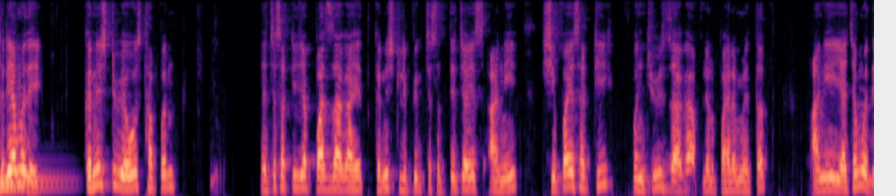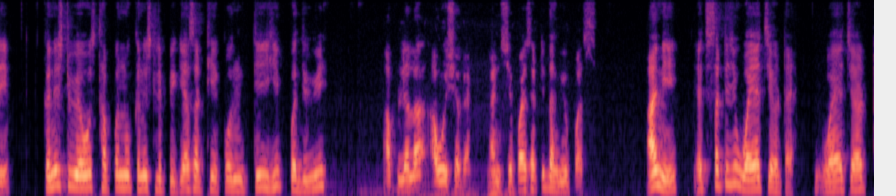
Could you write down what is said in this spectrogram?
तर यामध्ये कनिष्ठ व्यवस्थापन याच्यासाठी ज्या पाच जागा आहेत कनिष्ठ लिपिकच्या सत्तेचाळीस आणि शिपाईसाठी पंचवीस जागा आपल्याला पाहायला मिळतात. आणि याच्यामध्ये कनिष्ठ व्यवस्थापन व कनिष्ठ लिपिक यासाठी कोणतीही पदवी आपल्याला आवश्यक आहे. आणि शिपाईसाठी दहावी पास. आणि याच्यासाठी जी वयाची अट आहे वयाची अट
